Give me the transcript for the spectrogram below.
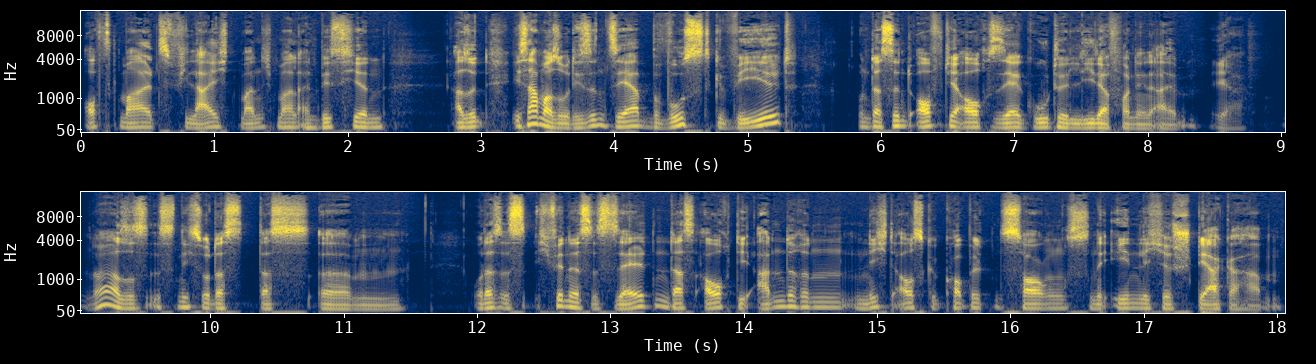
oftmals, vielleicht manchmal ein bisschen, also ich sag mal so, die sind sehr bewusst gewählt und das sind oft ja auch sehr gute Lieder von den Alben. Ja. Ne? Also es ist nicht so, dass das, ähm, oder es ist, ich finde, es ist selten, dass auch die anderen nicht ausgekoppelten Songs eine ähnliche Stärke haben.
